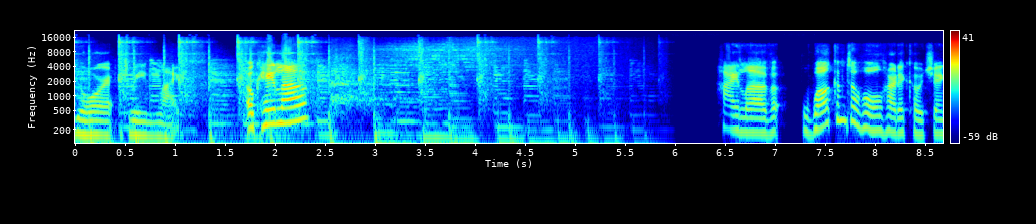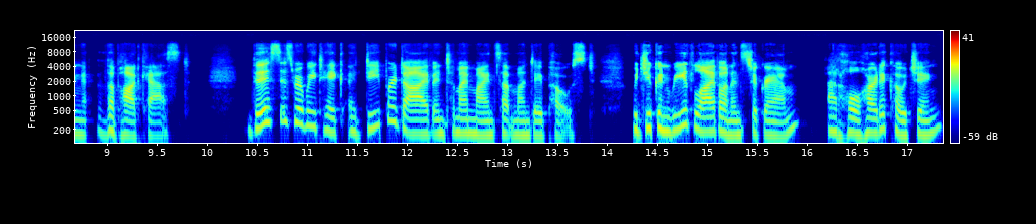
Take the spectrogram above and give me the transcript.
your dream life. Okay, love? Hi, love. Welcome to Wholehearted Coaching, the podcast. This is where we take a deeper dive into my Mindset Monday post, which you can read live on Instagram at Wholehearted Coaching,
